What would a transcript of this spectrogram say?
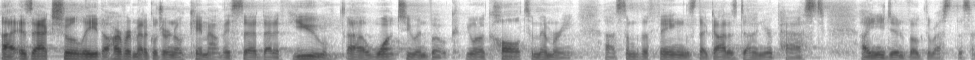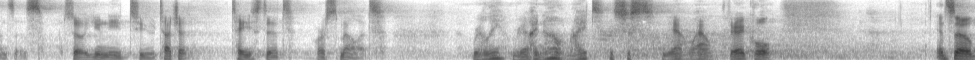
uh, is actually the Harvard Medical Journal came out and they said that if you uh, want to invoke, you want to call to memory uh, some of the things that God has done in your past, uh, you need to invoke the rest of the senses. So you need to touch it, taste it, or smell it. Really? really? I know, right? It's just, yeah, wow, very cool. And so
